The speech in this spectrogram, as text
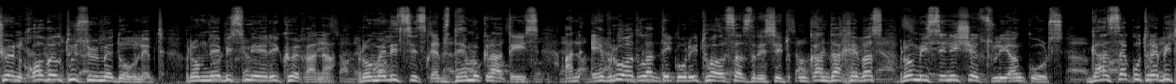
ჩვენ ყოველთვის ვიმედოვნებთ, რომ ნებისმიერი ქვეყანა, რომელიც იწყებს დემოკრატიის ან ევროატლანტიკური თვალსაზრისით უკანდახებას, რომ ისინი შეცვლიან კურსს, განსაკუთრებით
